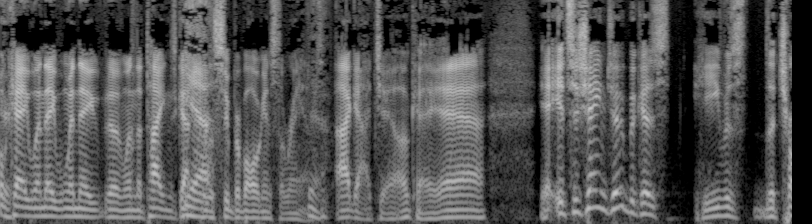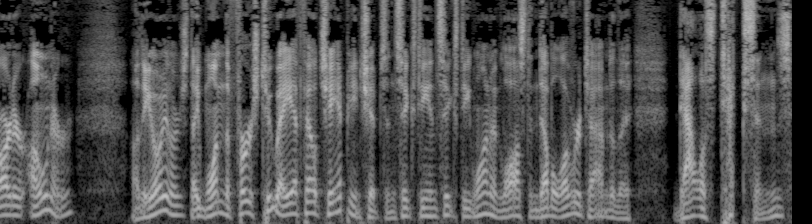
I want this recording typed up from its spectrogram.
there." okay. When they when they uh, when the Titans got Yeah. to the Super Bowl against the Rams, Yeah. I got you. Okay, yeah, yeah. It's a shame too because he was the charter owner of the Oilers. They won the first two AFL championships in sixty and sixty one, and lost in double overtime to the Dallas Texans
